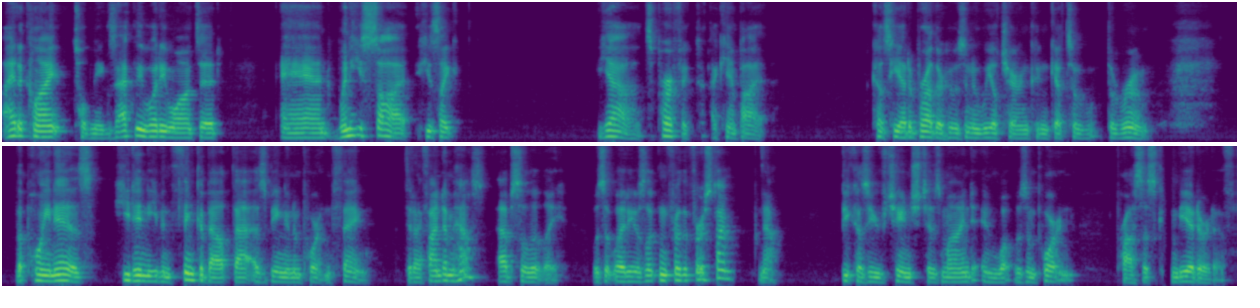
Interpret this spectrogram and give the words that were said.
I had a client told me exactly what he wanted, and when he saw it, he's like, "Yeah, it's perfect. I can't buy it." Because he had a brother who was in a wheelchair and couldn't get to the room. The point is, he didn't even think about that as being an important thing. Did I find him a house? Absolutely. Was it what he was looking for the first time? No, because you've changed his mind and what was important. Process can be iterative.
